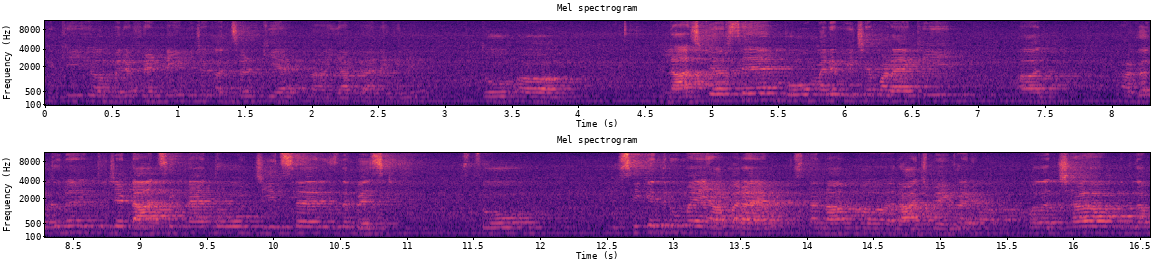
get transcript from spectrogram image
क्योंकि uh, मेरे फ्रेंड ने ही मुझे कंसल्ट किया है uh, यहाँ पे आने के लिए तो लास्ट ईयर से वो मेरे पीछे पड़ा है कि uh, अगर तूने तुझे डांस सीखना है तो Jeet sir is the best तो उसी के थ्रू मैं यहाँ पर आया हूँ उसका नाम राज बेकर है। बहुत अच्छा मतलब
